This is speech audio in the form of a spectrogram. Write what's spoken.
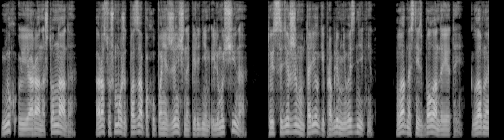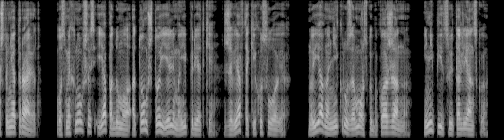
Нюх у Иорана что надо. Раз уж может по запаху понять женщина перед ним или мужчина, то и с содержимым тарелки проблем не возникнет. Ладно с ней с баландой этой. Главное, что не отравят. Усмехнувшись, я подумала о том, что ели мои предки, живя в таких условиях. Но явно не икру заморскую баклажанную, и не пиццу итальянскую.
